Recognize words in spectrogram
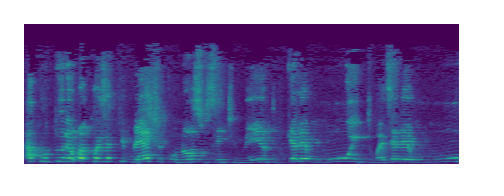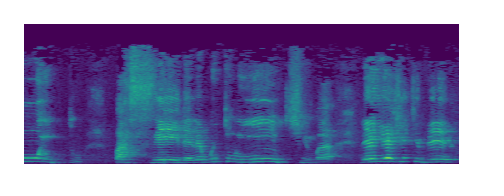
a cultura é uma coisa que mexe com o nosso sentimento, porque ela é muito, mas ela é muito parceira, ela é muito íntima. Né? E a gente vê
